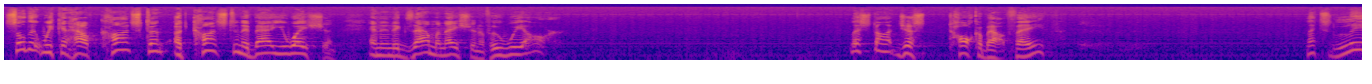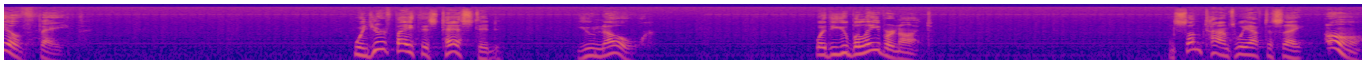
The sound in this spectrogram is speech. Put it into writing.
so that we can have constant, a constant evaluation and an examination of who we are. Let's not just talk about faith. Let's live faith. When your faith is tested, you know whether you believe or not. And sometimes we have to say, oh,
